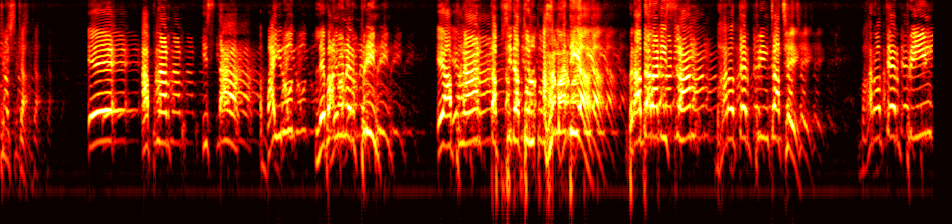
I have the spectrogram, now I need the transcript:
পৃষ্ঠা। এ আপনার ইস্তা বাইরুত লেবাননের প্রিন্ট। এ আপনার তাফসিরাতুল আহমাদিয়া। ব্রাদার আল ইসলাম, ভারতের প্রিন্ট আছে। ভারতের প্রিন্ট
